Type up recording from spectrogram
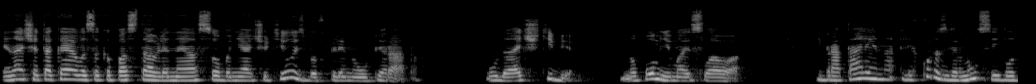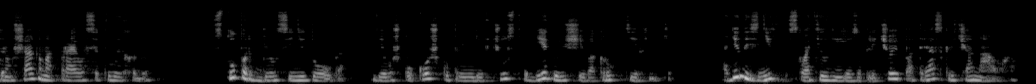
иначе такая высокопоставленная особа не очутилась бы в плену у пиратов. Удачи тебе, но помни мои слова. И брат Алиена легко развернулся и бодрым шагом отправился к выходу. Ступор длился недолго. Девушку-кошку привели в чувство бегающие вокруг техники. Один из них схватил ее за плечо и потряс, крича на ухо.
